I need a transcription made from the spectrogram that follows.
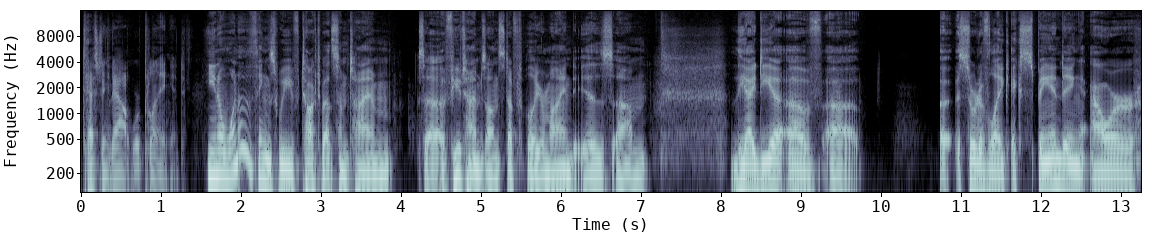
testing it out were playing it. You know, one of the things we've talked about sometime a few times on Stuff to Blow Your Mind is um, the idea of uh, uh, sort of like expanding our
